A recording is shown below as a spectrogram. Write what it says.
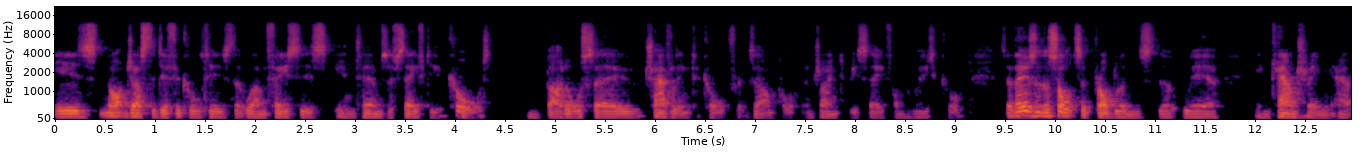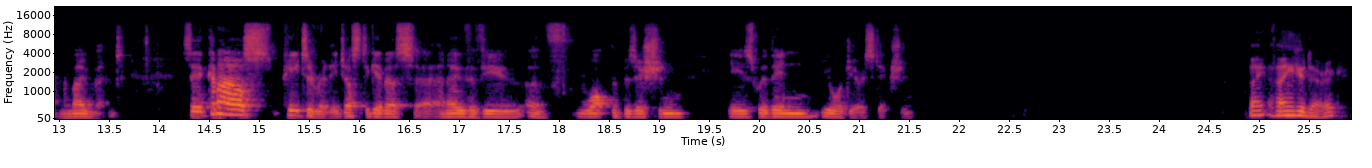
is not just the difficulties that one faces in terms of safety at court, but also traveling to court, for example, and trying to be safe on the way to court. So those are the sorts of problems that we're encountering at the moment. So can I ask Peter really just to give us uh, an overview of what the position is within your jurisdiction? Thank, thank you, Derek.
